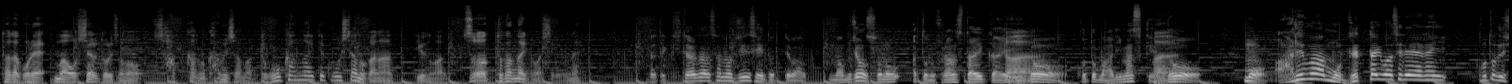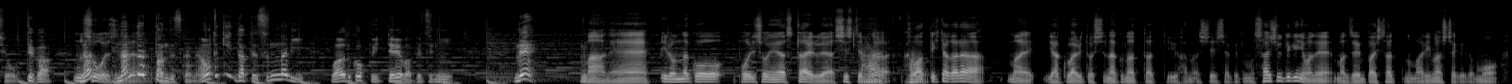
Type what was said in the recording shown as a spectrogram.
ただこれ、まあ、おっしゃる通りそのサッカーの神様どう考えてこうしたのかなっていうのはずっと考えてましたけどね。だって北澤さんの人生にとっては、まあ、もちろんその後のフランス大会のこともありますけど、はもうあれはもう絶対忘れられないことでしょ？っていうかなそうね。何だったんですかね？あの時だってすんなりワールドカップ行ってれば別にね まあね。いろんなこうポジションやスタイルやシステムがはい。変わってきたから、まあ、役割としてなくなったっていう話でしたけども最終的にはね、まあ、全敗したっていうのもありましたけども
